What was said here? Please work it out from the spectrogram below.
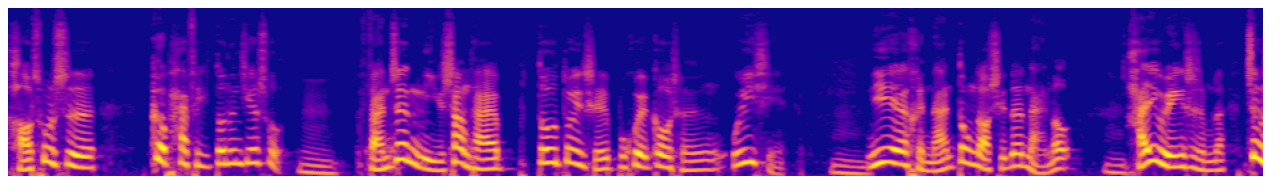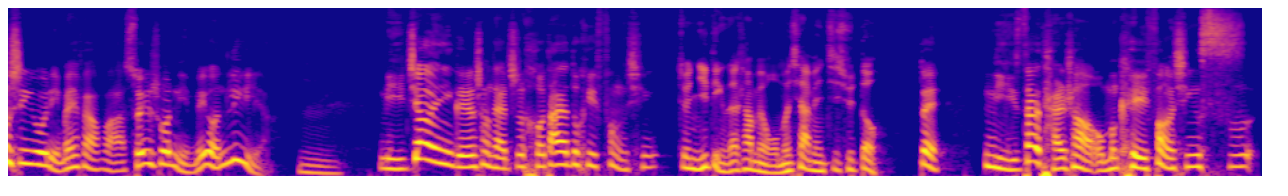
好处是各派系都能接受，嗯。反正你上台都对谁不会构成威胁，嗯。你也很难动到谁的奶酪嗯。还有一个原因是什么呢？正是因为你没办法，所以说你没有力量。嗯，你这样一个人上台之后，大家都可以放心。就你顶在上面，我们下面继续斗，对你在台上，我们可以放心撕，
